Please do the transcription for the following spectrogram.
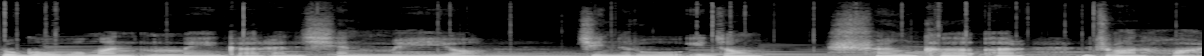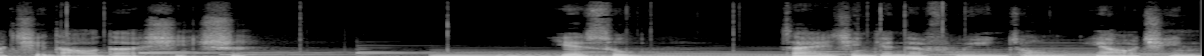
如果我们每个人先没有进入一种深刻而转化祈祷的形式，耶稣。在今天的福音中，邀请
